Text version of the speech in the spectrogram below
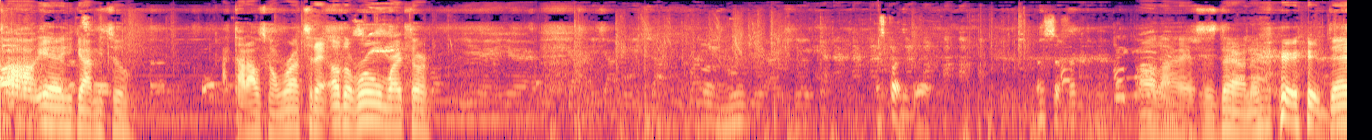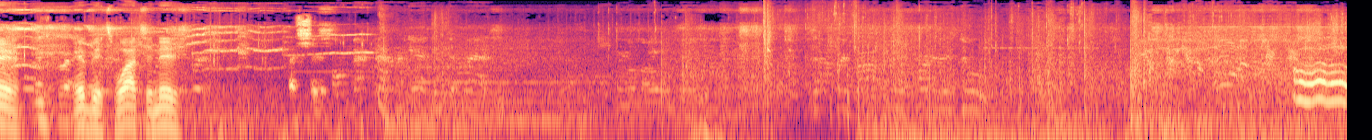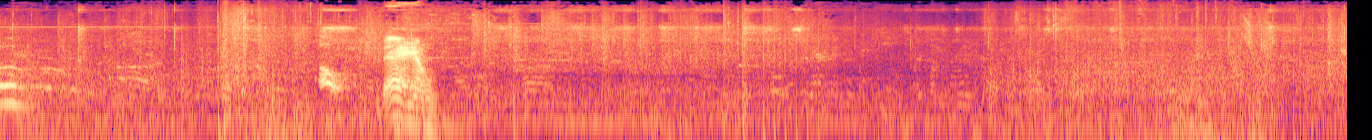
Oh, yeah, he got me too. I thought I was gonna run to that other room right there. That's probably good. That's a freaking All our ass is down there. Damn. That bitch watching this. that shit. Damn.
